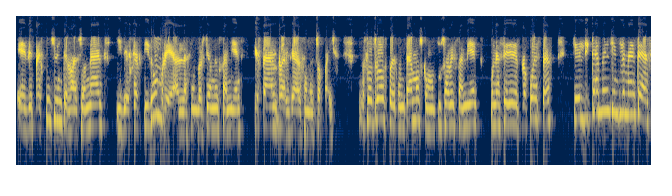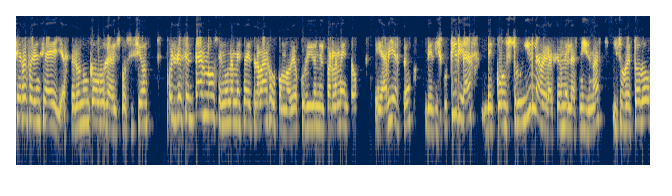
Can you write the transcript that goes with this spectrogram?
eh, de prestigio internacional y de certidumbre a las inversiones también que están radicadas en nuestro país. Nosotros presentamos, como tú sabes también, una serie de propuestas que el dictamen simplemente hacía referencia a ellas, pero nunca hubo la disposición pues de sentarnos en una mesa de trabajo como había ocurrido en el Parlamento eh, abierto, de discutirlas, de construir la redacción de las mismas y sobre todo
